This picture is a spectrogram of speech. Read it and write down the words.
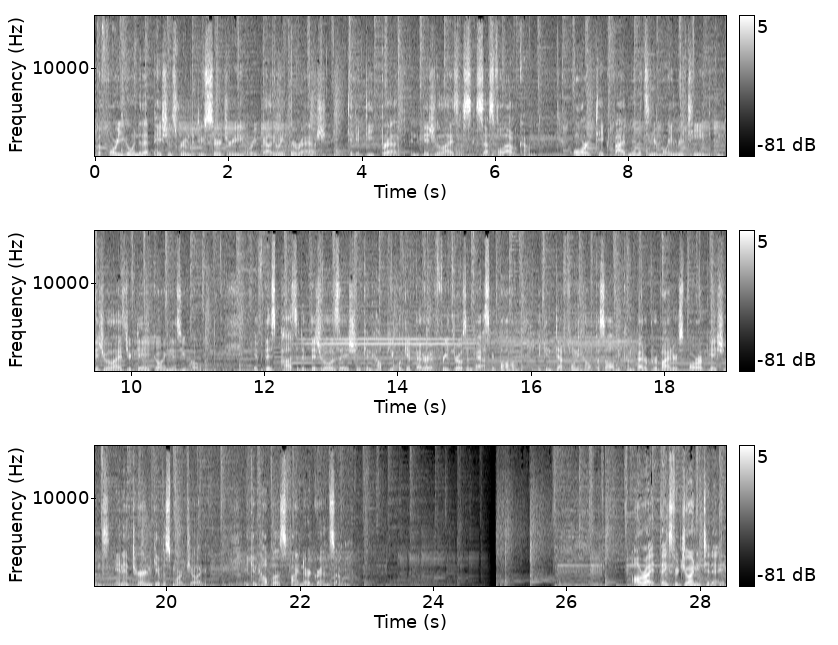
Before you go into that patient's room to do surgery or evaluate their rash, take a deep breath and visualize a successful outcome. Or take five minutes in your morning routine and visualize your day going as you hope. If this positive visualization can help people get better at free throws in basketball, it can definitely help us all become better providers for our patients and in turn give us more joy. It can help us find our Grenz zone. All right, thanks for joining today.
